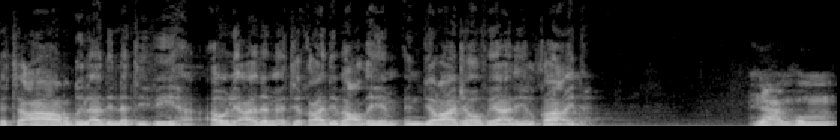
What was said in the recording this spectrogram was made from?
لتعارض الأدلة فيها أو لعدم اعتقاد بعضهم اندراجه في هذه القاعدة. نعم هم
